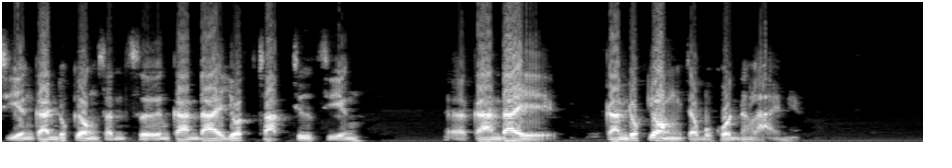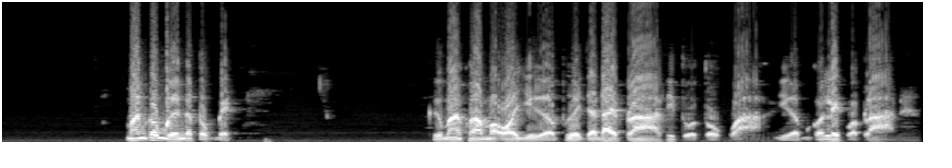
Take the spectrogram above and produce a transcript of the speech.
เสียงการยกย่องสรรเสริญการได้ยศศักดิ์ชื่อเสียง การได้การยกย่องจากบุคคลทั้งหลายเนี่ย มันก็เหมือนกับตกเบ็ด คือหมายความมาอ่อยเหยื่อเพื่อจะได้ปลาที่ตัวโตกว่า เหยื่อมันก็เล็กกว่าปลานะ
